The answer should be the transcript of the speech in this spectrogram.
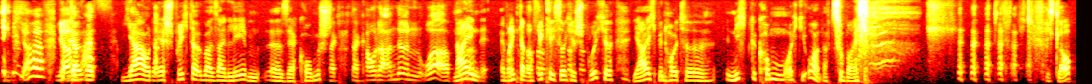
ja, ja. Da- Was? Ja, und er spricht da über sein Leben äh, sehr komisch. Da, da kaut der anderen ein Ohr ab. Nein, oder? er bringt dann auch wirklich solche Sprüche. Ja, ich bin heute nicht gekommen, um euch die Ohren abzubeißen. Ich glaube,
